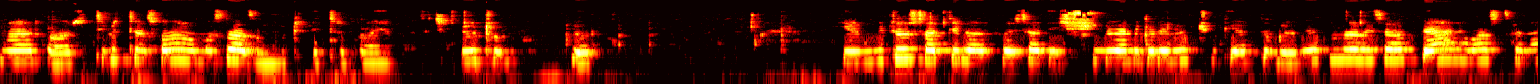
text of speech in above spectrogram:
Bunlar var. Twitter falan olması lazım Twitter falan yapması için. YouTube yorum. 24 saatte bir arkadaşlar değişiyor. Şimdi bende görev yok çünkü yaptığım görevi yok. Bunlara mesela beğene bastığına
